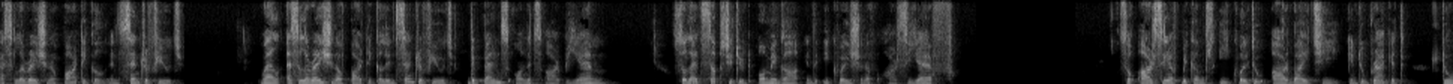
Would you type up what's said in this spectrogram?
acceleration of particle in centrifuge? Well, acceleration of particle in centrifuge depends on its RPM. So let's substitute omega in the equation of RCF. So RCF becomes equal to R by G into bracket 2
